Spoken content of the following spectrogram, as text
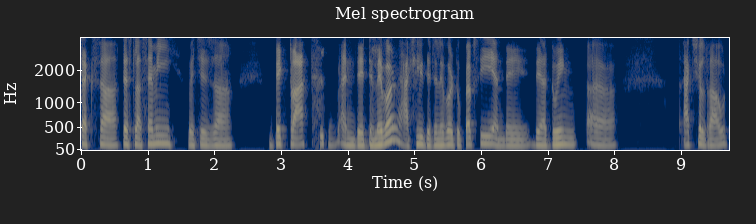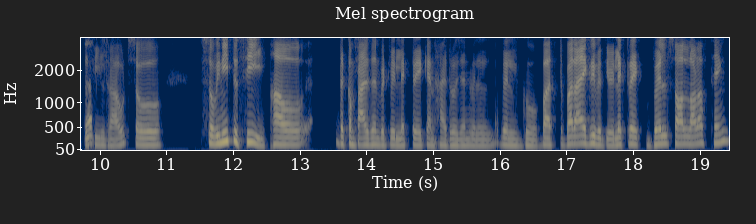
Texas Tesla Semi, which is a big truck, and they deliver. Actually, they deliver to Pepsi, and they they are doing uh, actual route, the field route. So so we need to see how the comparison between electric and hydrogen will will go. But but i agree with you. Electric will solve a lot of things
